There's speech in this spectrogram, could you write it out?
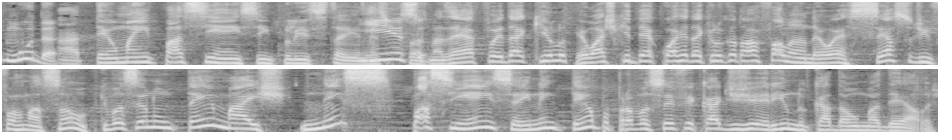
muda. Ah, tem uma impaciência implícita aí nesse Isso. processo. Mas é, foi daquilo. Eu acho que decorre daquilo que eu tava falando. É o excesso de informação que você não tem mais nem paciência e nem tempo pra você ficar digerindo cada uma delas.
